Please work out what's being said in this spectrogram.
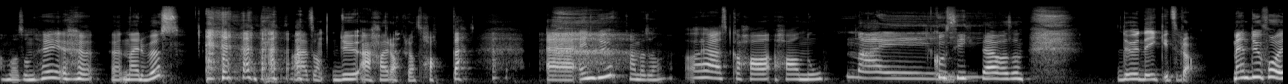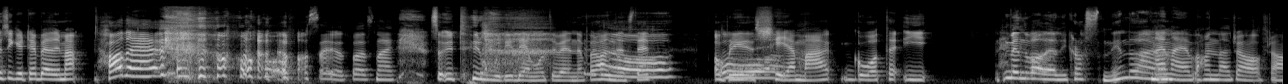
Han var sånn Hei, eh, nervøs? Og jeg sånn Du, jeg har akkurat hatt det. Eh, enn du? Han bare sånn Å, jeg skal ha, ha nå. Nei. Hvordan gikk det? Jeg var sånn Du, det gikk ikke så bra. Men du får jo sikkert til bedre enn meg. Ha det! det var seriøst bare sånn her. Så utrolig demotiverende for hans del. Å bli se meg gå til i Men var det en i klassen din, det der? Nei, nei, han der tror jeg var fra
